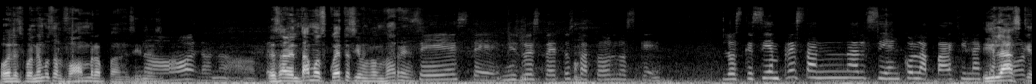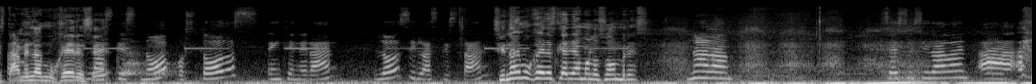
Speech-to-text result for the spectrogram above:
O les ponemos alfombra para decirles. No, no, no. Les aventamos cohetes y fanfarrias. Sí, este, mis respetos para todos los que los que siempre están al 100 con la página. Y las aportan. que están en las mujeres, Y las ¿eh? que- no, pues todos en general, los y las que están. Si no hay mujeres, ¿qué haríamos los hombres? Nada. Se suicidaban. Ah,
